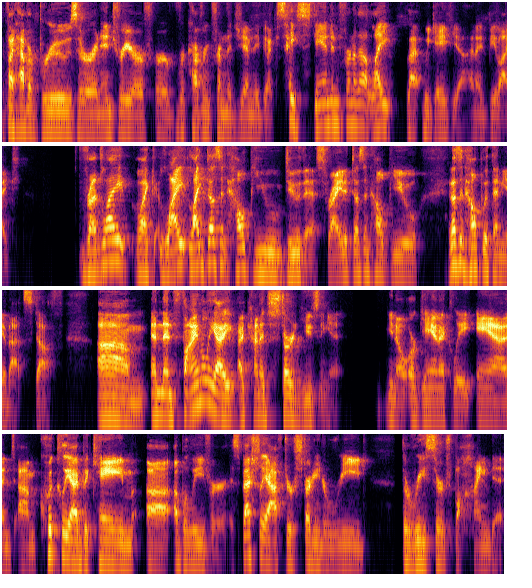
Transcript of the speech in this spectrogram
if I'd have a bruise or an injury or, or recovering from the gym, they'd be like, "Hey, stand in front of that light that we gave you," and I'd be like, "Red light? Like light? Light doesn't help you do this, right? It doesn't help you. It doesn't help with any of that stuff." Um, and then finally, I I kind of started using it, you know, organically, and um, quickly I became uh, a believer, especially after starting to read the research behind it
